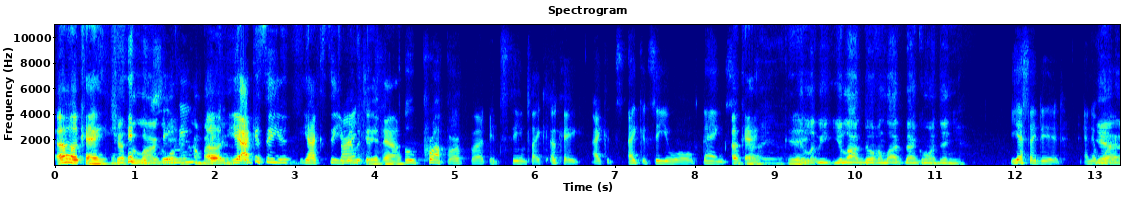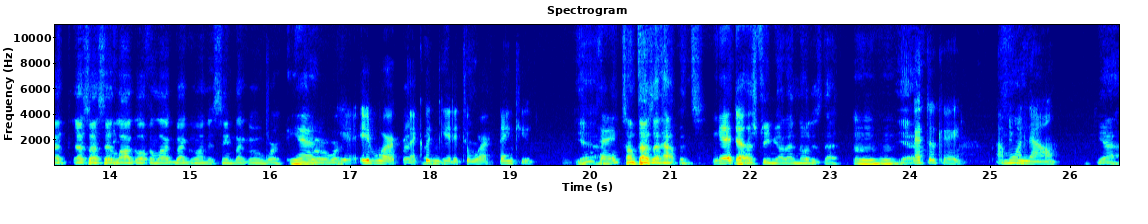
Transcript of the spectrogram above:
Oh, okay. She had to log off and come Oh, back in. yeah, I can see you. Yeah, I can see you really Trying to- good now. Oh, proper, but it seems like, okay, I could, I could see you all. Thanks. Okay. Right, yeah. good. You, lo- you logged off and logged back on, didn't you? Yes, I did. And it yeah, worked. that- that's why I said log off and log back on. It seemed like it would work. Yeah. It would work. Yeah, it worked. I couldn't get it to work. Thank you. Yeah. Okay. Sometimes that happens. Yeah, it does. On does. StreamYard, I noticed that. hmm Yeah. That's okay. I'm on now. Yeah.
